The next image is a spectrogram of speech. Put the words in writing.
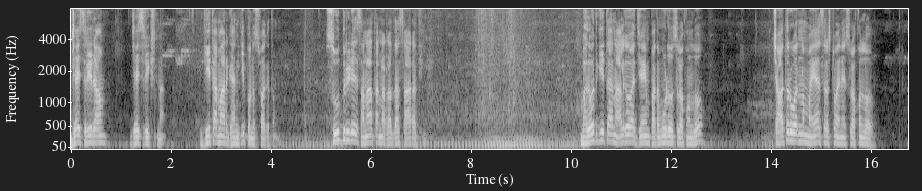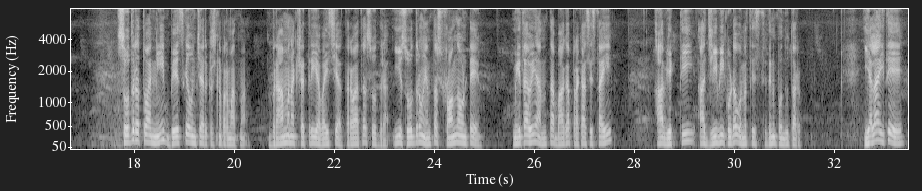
జై శ్రీరామ్ జై శ్రీకృష్ణ. గీతా మార్గానికి పునఃస్వాగతం. శూద్రుడే సనాతన రథ సారథి. భగవద్గీత నాలుగవ అధ్యాయం పదమూడవ శ్లోకంలో చాతుర్వర్ణం మయాశ్రష్టం అనే శ్లోకంలో శూద్రత్వాన్ని బేస్గా ఉంచారు కృష్ణ పరమాత్మ. బ్రాహ్మణ క్షత్రియ వైశ్య తర్వాత శూద్ర. ఈ శూద్రం ఎంత స్ట్రాంగ్గా ఉంటే మిగతావి అంత బాగా ప్రకాశిస్తాయి. ఆ వ్యక్తి ఆ జీవి కూడా ఉన్నత స్థితిని పొందుతారు. ఎలా అయితే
